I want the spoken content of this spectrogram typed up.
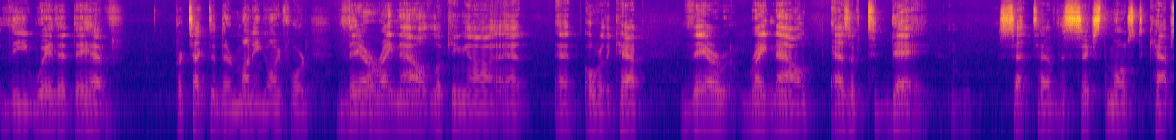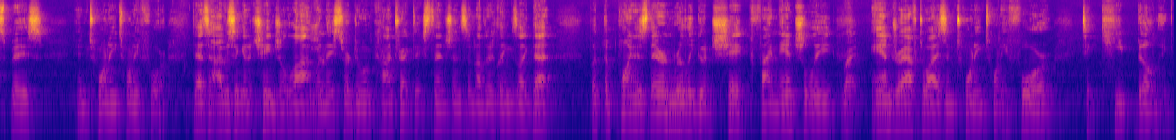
the way that they have protected their money going forward. They are right now looking uh, at at over the cap. They are right now, as of today, set to have the sixth most cap space in 2024. That's obviously going to change a lot when they start doing contract extensions and other things like that. But the point is, they're in really good shape financially Right. and draft wise in 2024 to keep building.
